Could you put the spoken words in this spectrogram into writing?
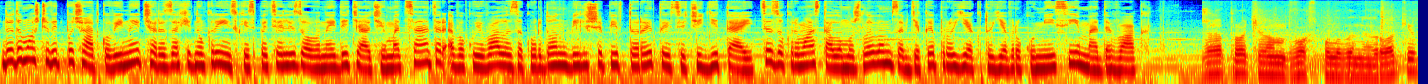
Додамо, що від початку війни через західноукраїнський спеціалізований дитячий медцентр евакуювали за кордон більше півтори тисячі дітей. Це зокрема стало можливим завдяки проєкту Єврокомісії Медевак. Вже протягом двох з половиною років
